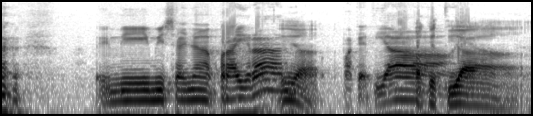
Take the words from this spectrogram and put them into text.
ini misalnya perairan, Iya. pakai tiang. pakai tiang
